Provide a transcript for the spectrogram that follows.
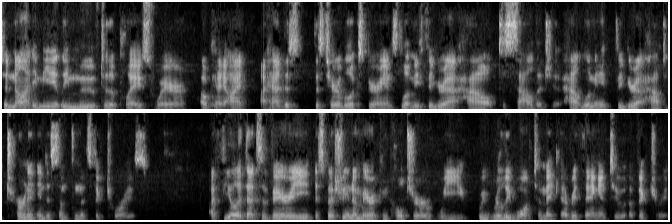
to not immediately move to the place where okay i i had this this terrible experience. Let me figure out how to salvage it. How let me figure out how to turn it into something that's victorious. I feel like that's a very especially in american culture we we really want to make everything into a victory.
